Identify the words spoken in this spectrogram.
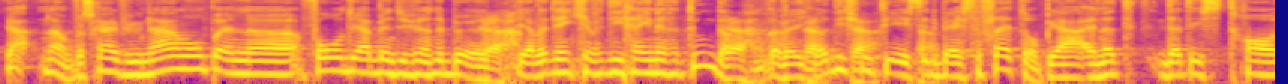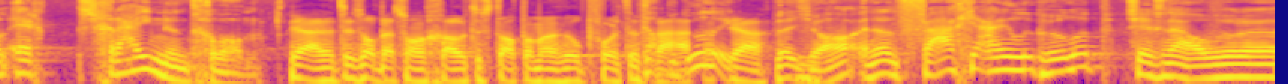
ja, nou, we schrijven uw naam op en eh, volgend jaar bent u aan de beurt. Ja. Ja. wat denk je wat diegene gaat doen dan? Ja, Weet je ja, wel, die zoekt ja, de eerste ja. de beste flat op. Ja, en dat, dat is gewoon echt schrijnend gewoon. ja, het is al best wel een grote stap om er hulp voor te Dat vragen. bedoel ik, Ja. weet je wel. En dan vraag je eindelijk hulp. Zeggen ze nou, over eh,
